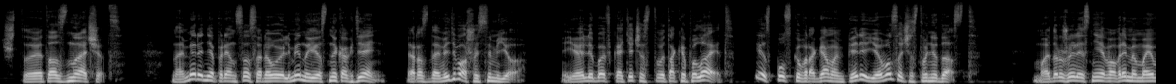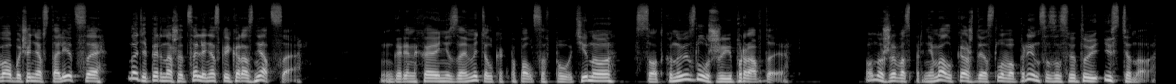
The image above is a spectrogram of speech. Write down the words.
Что это значит? Намерение принцессы Рауэльмины ясны как день — раздавить вашу семью. Её любовь к отечеству так и пылает, и спуску врагам Империи её высочество не даст. Мы дружили с ней во время моего обучения в столице, но теперь наши цели несколько разнятся». Гринхай не заметил, как попался в паутину, сотканную из лжи и правды. Он уже воспринимал каждое слово принца за святую истину.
